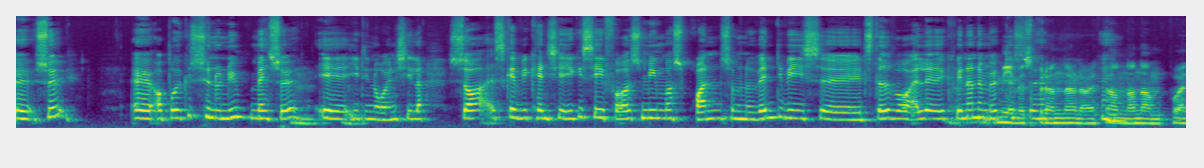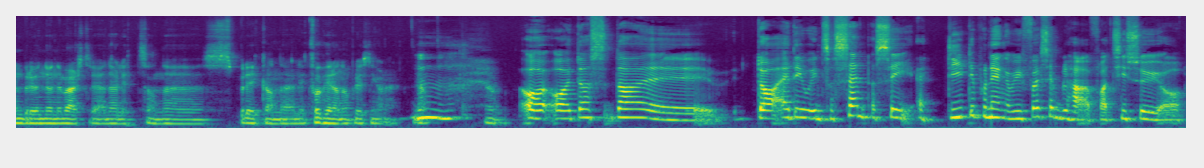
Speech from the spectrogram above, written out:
øh, sø, øh, og bruges synonymt med sø øh, i dine røgnekilder, så skal vi kanskje ikke se for os Mimers brønd som nødvendigvis øh, et sted, hvor alle kvinderne mødtes. øh. Mimesbrønn er da et annet navn på en brunn under værstreet. Det er litt sånn eh, sprikende, litt forvirrende opplysninger der. Ja. Mm. Ja. Og, og der, der, øh, der er det jo interessant at se, at de deponeringer, vi for eksempel har fra Tisø og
